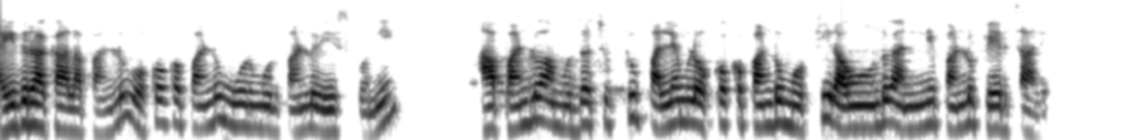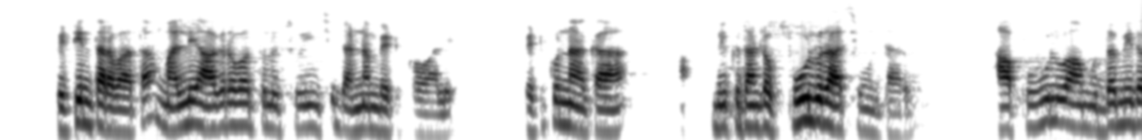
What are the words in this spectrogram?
ఐదు రకాల పండ్లు ఒక్కొక్క పండు మూడు మూడు పండ్లు తీసుకొని ఆ పండ్లు ఆ ముద్ద చుట్టూ పళ్ళెంలో ఒక్కొక్క పండు మొక్కి రౌండ్గా అన్ని పండ్లు పేర్చాలి. పెట్టిన తర్వాత మళ్ళీ అగరవత్తులు చూయించి దండం పెట్టుకోవాలి. పెట్టుకున్నాక మీకు దాంట్లో పూలు రాసి ఉంటారు. ఆ పువ్వులు ఆ ముద్ద మీద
